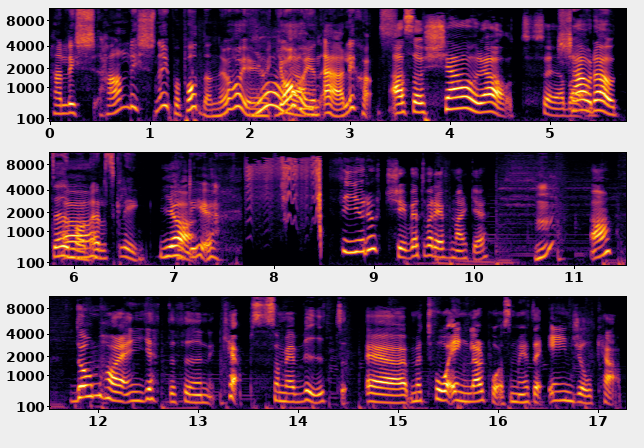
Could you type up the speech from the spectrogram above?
Han, lys- han lyssnar ju på podden, nu har jag, ju- Ja, jag har ju en ärlig chans. Alltså shout out säger jag bara. Shout out Damon Ja. älskling. Ja. För det. Fiorucci, vet du vad det är för märke? Mm. Ja, de har en jättefin keps som är vit eh, med två änglar på som heter Angel Cap.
